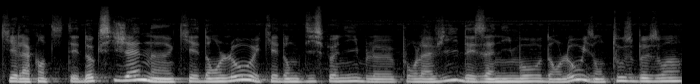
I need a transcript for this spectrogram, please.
qui est la quantité d'oxygène qui est dans l'eau et qui est donc disponible pour la vie des animaux dans l'eau. Ils ont tous besoin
